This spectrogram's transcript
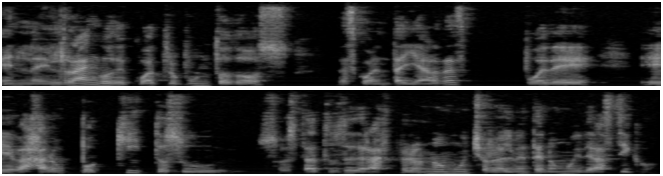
en el rango de 4.2, las 40 yardas, puede eh, bajar un poquito su estatus de draft, pero no mucho, realmente no muy drástico.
